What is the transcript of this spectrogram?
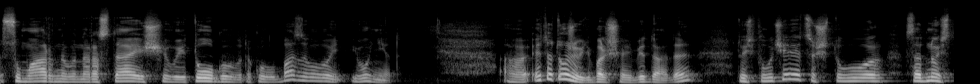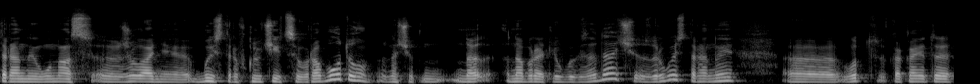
суммарного, нарастающего, итогового, такого базового, его нет. А, это тоже ведь большая беда, да? То есть получается, что с одной стороны у нас э, желание быстро включиться в работу, значит, набрать любых задач, с другой стороны э, вот какая-то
